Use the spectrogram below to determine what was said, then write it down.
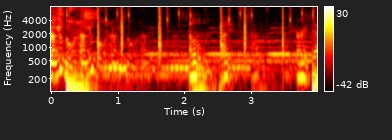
How you doing? How you doing? How you doing? Oh, Alex. Alex. All right.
